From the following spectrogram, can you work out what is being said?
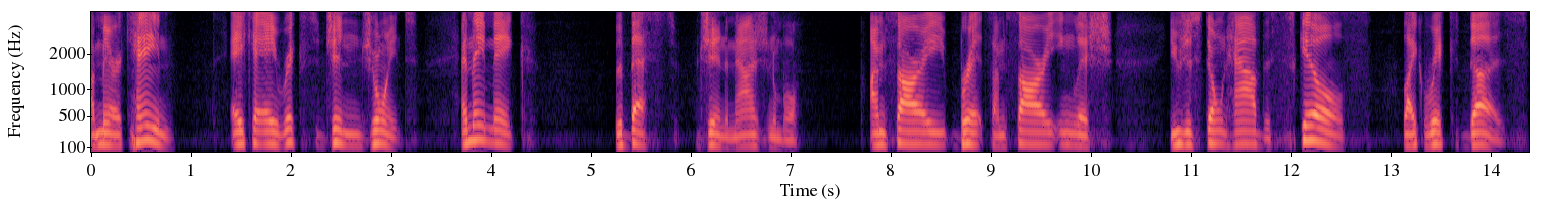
Americain, aka Rick's Gin Joint. And they make the best gin imaginable. I'm sorry, Brits. I'm sorry, English. You just don't have the skills like Rick does.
